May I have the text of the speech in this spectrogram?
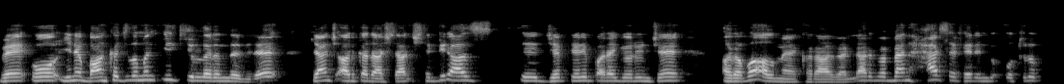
ve o yine bankacılığımın ilk yıllarında bile genç arkadaşlar işte biraz e, cepleri para görünce araba almaya karar verdiler ve ben her seferinde oturup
